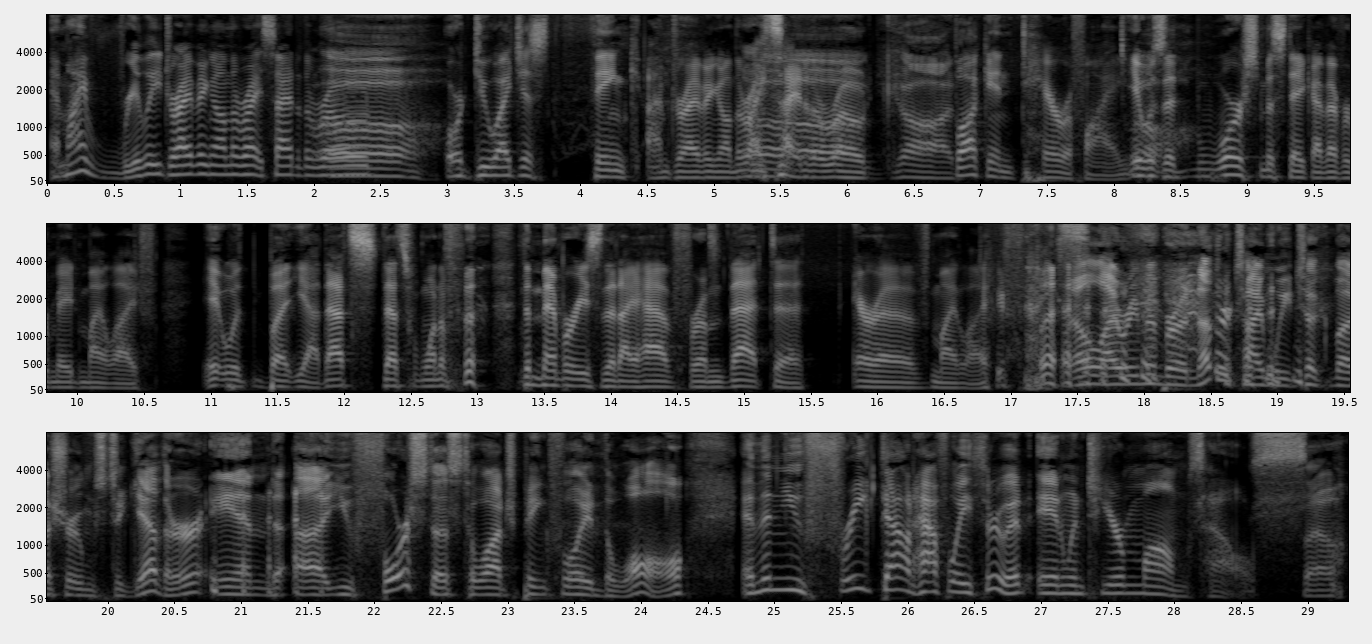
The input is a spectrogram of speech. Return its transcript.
am I really driving on the right side of the road? Oh, Or do I just think I'm driving on the right side of the road? Oh, God. Fucking terrifying. It was the worst mistake I've ever made in my life. It was, but yeah, that's that's one of the, the memories that I have from that uh, era of my life. Well, I remember another time we took mushrooms together, and uh, you forced us to watch Pink Floyd "The Wall," and then you freaked out halfway through it and went to your mom's house. So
